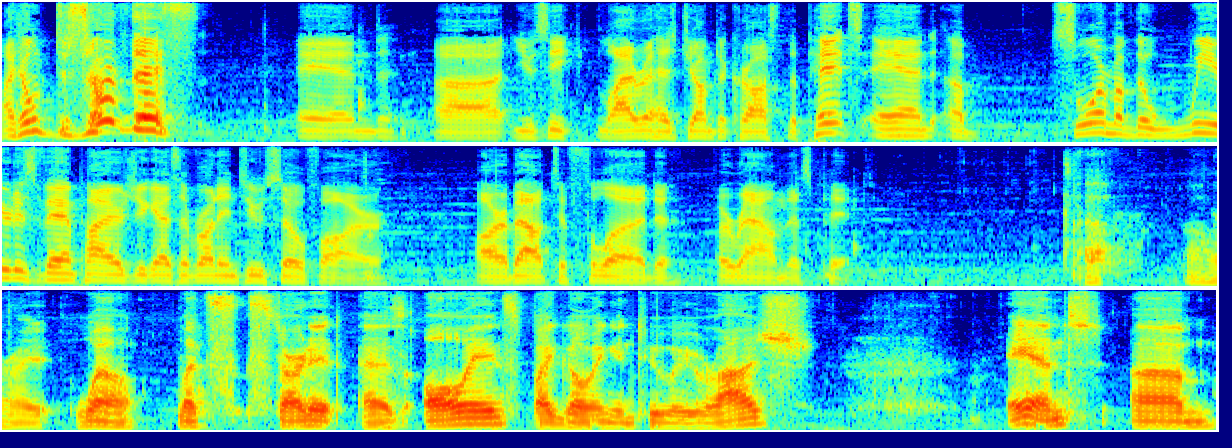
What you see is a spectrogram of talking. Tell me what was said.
I don't deserve this! And uh, you see Lyra has jumped across the pit, and a swarm of the weirdest vampires you guys have run into so far are about to flood around this pit. All right. Well, let's start it as always by going into a rage and um,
